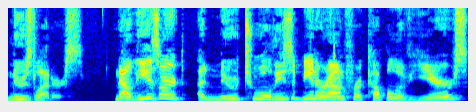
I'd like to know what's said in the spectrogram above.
newsletters. Now, these aren't a new tool, these have been around for a couple of years,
